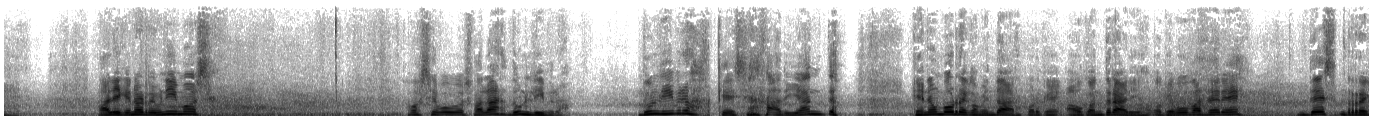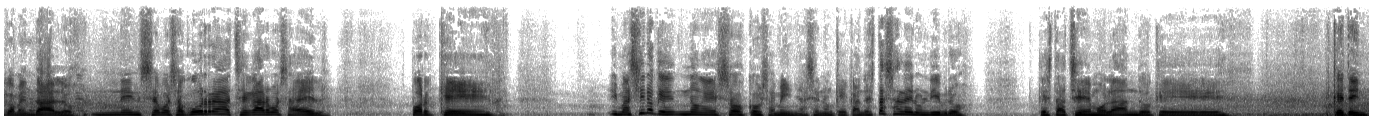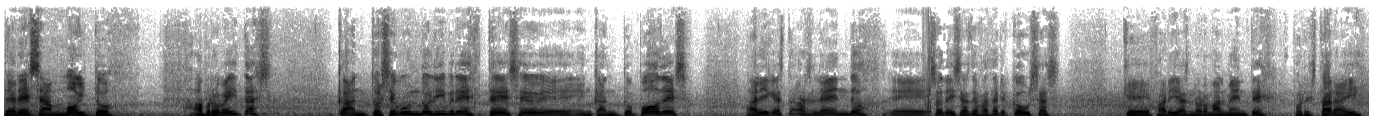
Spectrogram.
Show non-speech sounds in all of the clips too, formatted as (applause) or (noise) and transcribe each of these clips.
ali que nos reunimos os vou vos falar dun libro. Dun libro que xa (laughs) adianto que non vou recomendar porque ao contrario o que vou facer é desrecomendalo. Nen se vos ocurra chegarvos a él, porque imagino que non é só cousa miña, senón que cando estás a ler un libro que está che molando, que que te interesa moito, aproveitas canto segundo libre tes eh, en canto podes ali que estás lendo eh, eso deixas de facer cousas que farías normalmente por estar aí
